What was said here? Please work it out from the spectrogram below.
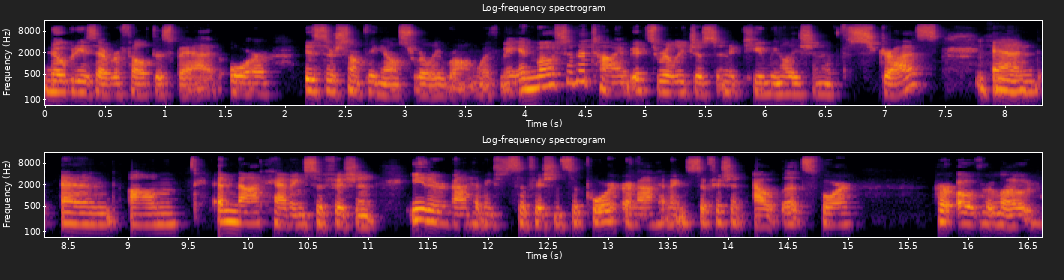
nobody's ever felt this bad or is there something else really wrong with me and most of the time it's really just an accumulation of stress mm-hmm. and and um and not having sufficient either not having sufficient support or not having sufficient outlets for her overload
